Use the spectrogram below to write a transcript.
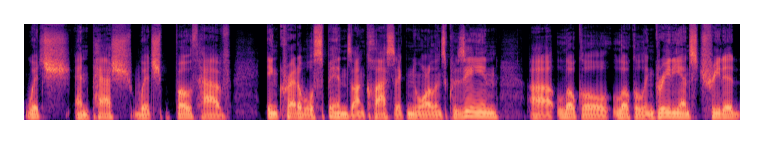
which and Pêche which both have incredible spins on classic New Orleans cuisine uh, local local ingredients treated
